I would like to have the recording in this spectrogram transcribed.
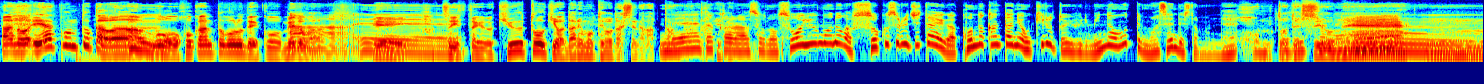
あのエアコンとかはもう他のところでこう目処が、えー、えー、ついてたけど給湯器は誰も手を出してなかったねだからそのそういうものが不足する事態がこんな簡単に起きるというふうにみんな思ってませんでしたもんね。本当ですよね。うん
